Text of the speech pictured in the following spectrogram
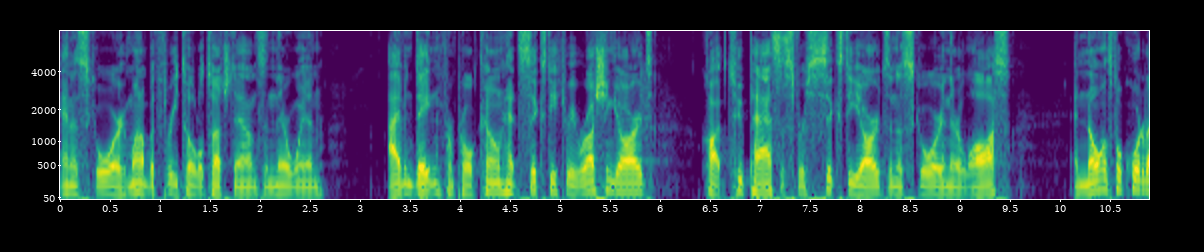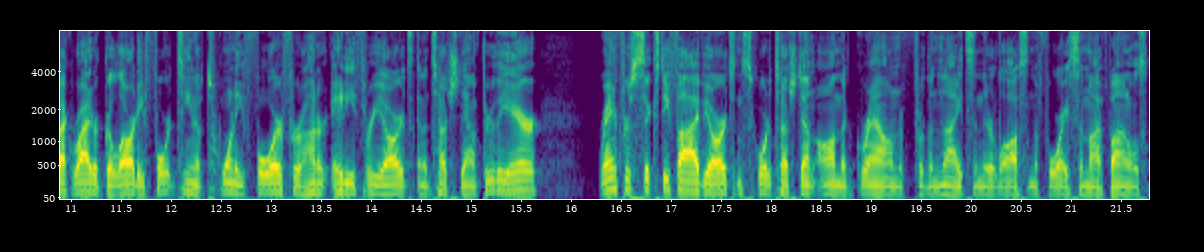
and a score. He wound up with three total touchdowns in their win. Ivan Dayton from Cohn had 63 rushing yards, caught two passes for 60 yards and a score in their loss. And Nolensville quarterback Ryder Gallardi, 14 of 24 for 183 yards and a touchdown through the air, ran for 65 yards and scored a touchdown on the ground for the Knights in their loss in the 4A semifinals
